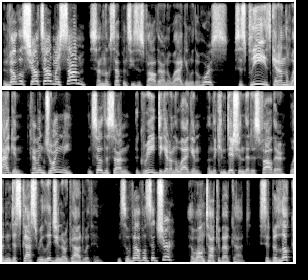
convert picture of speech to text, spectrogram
And Velvel shouts out, My son! Son looks up and sees his father on a wagon with a horse. He says, Please get on the wagon. Come and join me. And so the son agreed to get on the wagon on the condition that his father wouldn't discuss religion or God with him. And so Velvel said, Sure, I won't talk about God. He said, But look,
